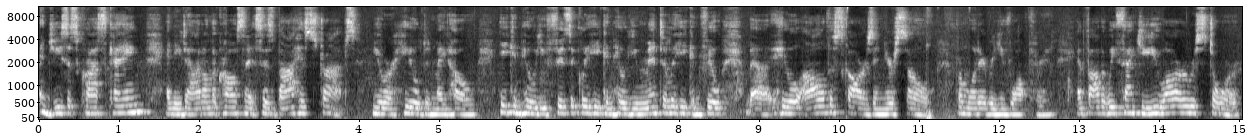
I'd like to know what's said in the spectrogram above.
And Jesus Christ came and he died on the cross, and it says, By his stripes you are healed and made whole. He can heal you physically, he can heal you mentally, he can feel, uh, heal all the scars in your soul from whatever you've walked through. And Father, we thank you. You are a restorer,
